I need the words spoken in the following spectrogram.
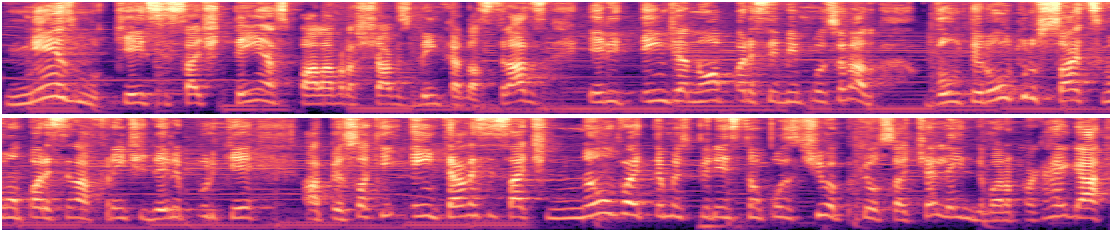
mesmo que esse site tenha as palavras-chave bem cadastradas, ele tende a não aparecer bem posicionado. Vão ter outros sites que vão aparecer na frente dele, porque a pessoa que entrar nesse site não vai ter uma experiência tão positiva, porque o site é lento, demora para carregar,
